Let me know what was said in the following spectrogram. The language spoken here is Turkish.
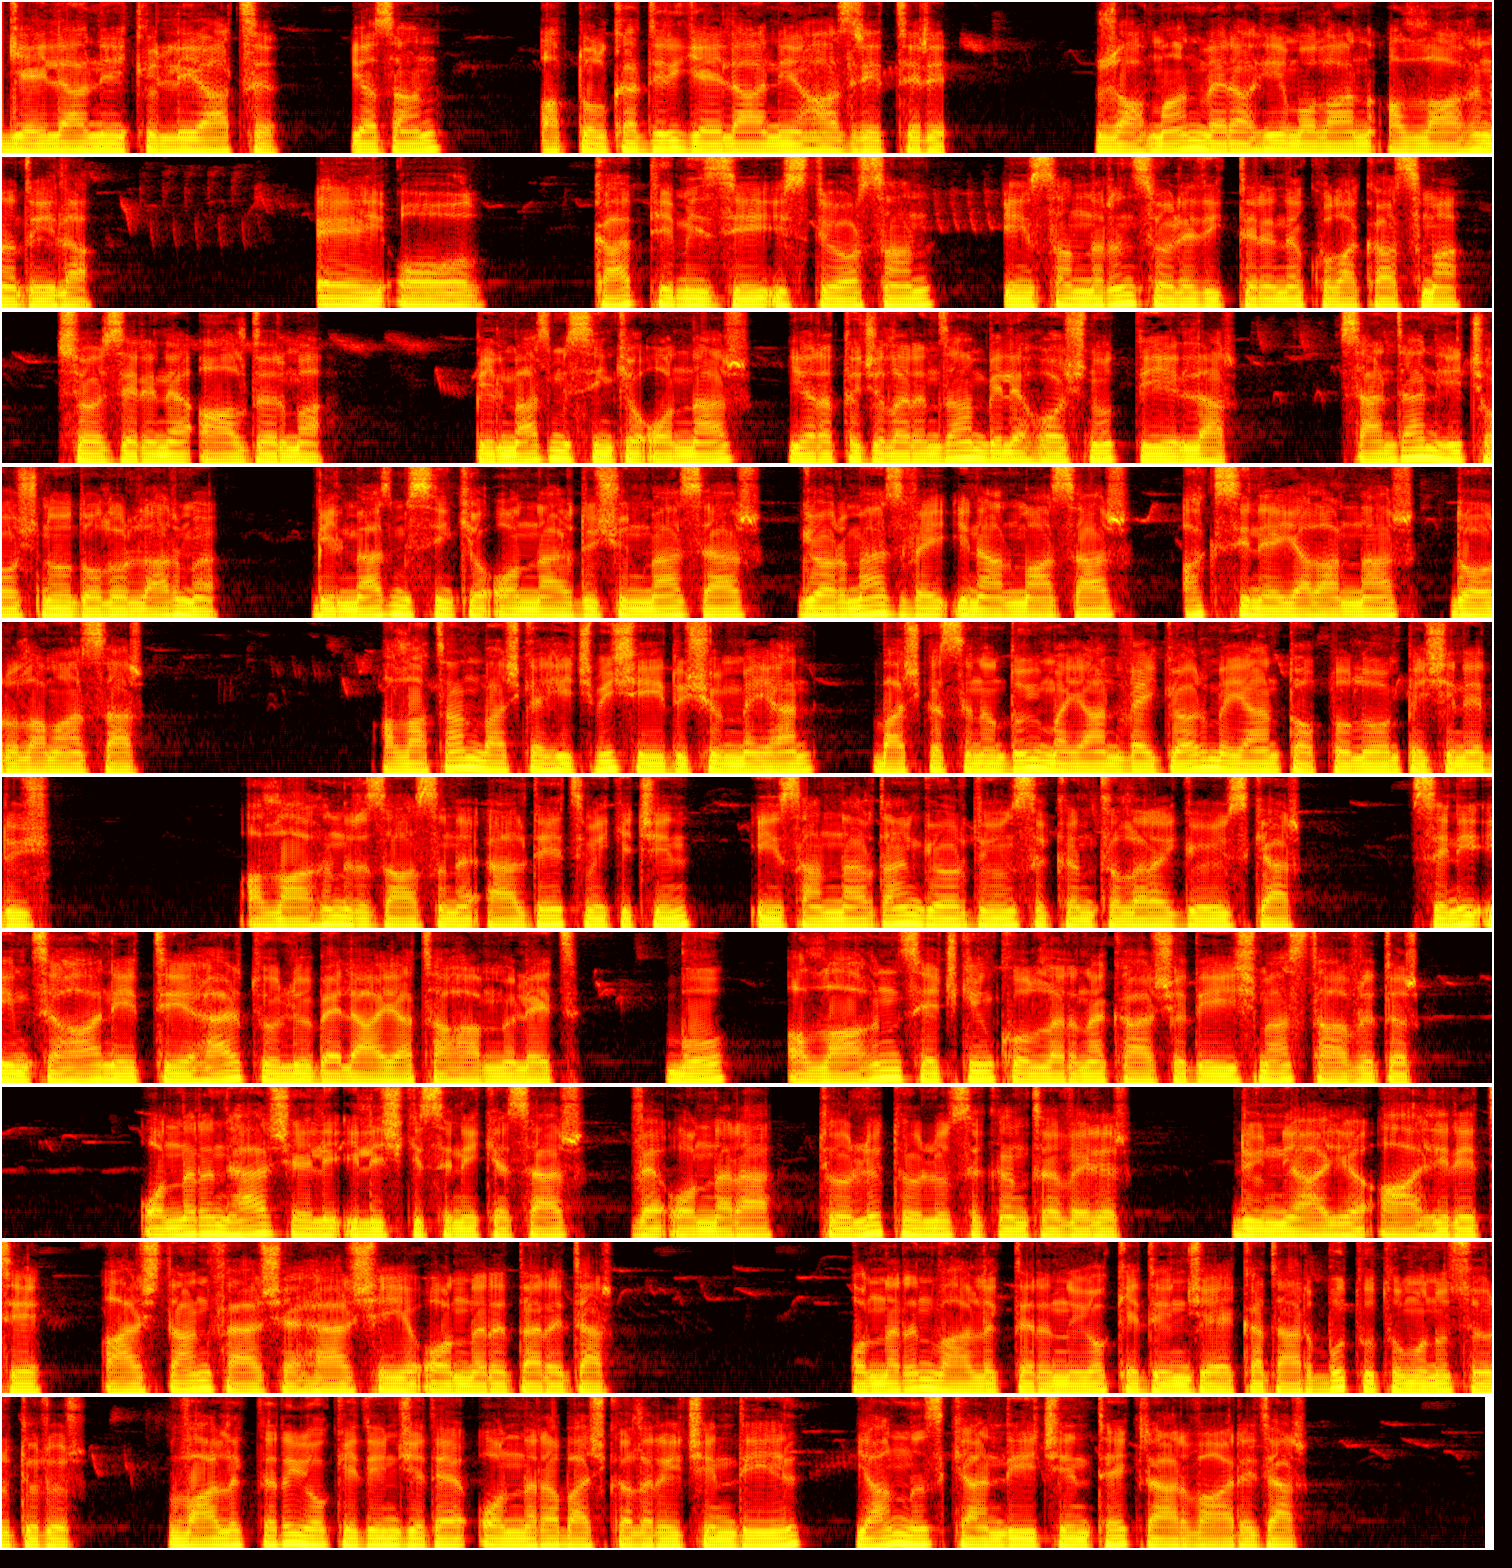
Geylani Külliyatı Yazan Abdülkadir Geylani Hazretleri Rahman ve Rahim olan Allah'ın adıyla Ey oğul! Kalp temizliği istiyorsan insanların söylediklerine kulak asma, sözlerine aldırma. Bilmez misin ki onlar yaratıcılarından bile hoşnut değiller. Senden hiç hoşnut olurlar mı? Bilmez misin ki onlar düşünmezler, görmez ve inanmazlar, aksine yalanlar, doğrulamazlar. Allah'tan başka hiçbir şeyi düşünmeyen, başkasını duymayan ve görmeyen topluluğun peşine düş. Allah'ın rızasını elde etmek için insanlardan gördüğün sıkıntılara göğüs ger. Seni imtihan ettiği her türlü belaya tahammül et. Bu Allah'ın seçkin kullarına karşı değişmez tavrıdır. Onların her şeyle ilişkisini keser ve onlara türlü türlü sıkıntı verir. Dünyayı, ahireti, arştan ferşe her şeyi onları dar eder. Onların varlıklarını yok edinceye kadar bu tutumunu sürdürür. Varlıkları yok edince de onlara başkaları için değil, yalnız kendi için tekrar var eder.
